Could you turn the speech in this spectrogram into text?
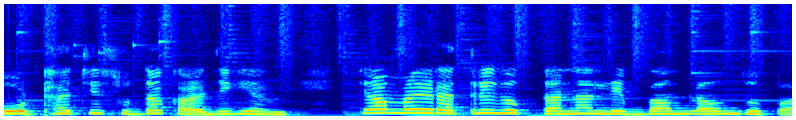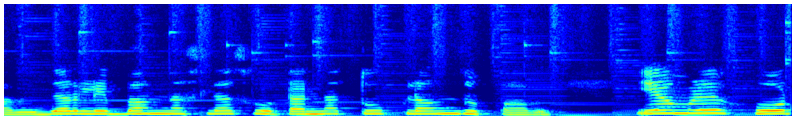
ओठाची सुद्धा काळजी घ्यावी. त्यामुळे रात्री झोपताना लिप बाम लावून झोपावे. जर लिप बाम नसल्यास होटांना तूप लावून झोपावे. यामुळे होठ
